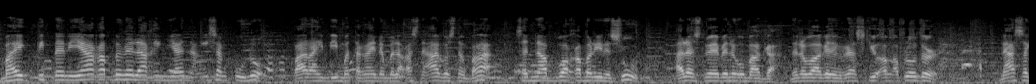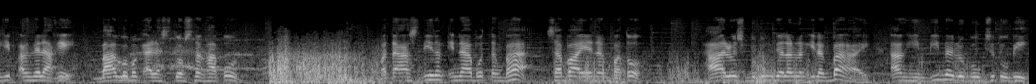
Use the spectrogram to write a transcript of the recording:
Mahigpit na niyakap ng lalaking yan ang isang puno para hindi matangay ng malakas na agos ng baha sa Nabua, Camarines Sur. Alas 9 ng umaga, nanawagan ng rescue ang uploader. Nasagip ang lalaki bago mag alas 2 ng hapon. Mataas din ang inabot ng baha sa bayan ng Bato. Halos bubong na lang ng ilang bahay ang hindi nalubog sa tubig.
